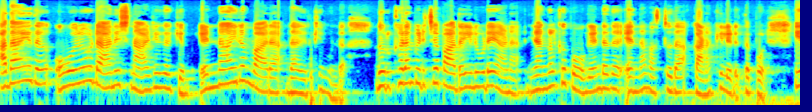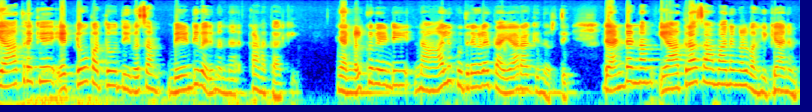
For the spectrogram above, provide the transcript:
അതായത് ഓരോ ഡാനിഷ് നാഴികയ്ക്കും എണ്ണായിരം വാര ദൈർഘ്യമുണ്ട്. ദുർഘടം പിടിച്ച പാതയിലൂടെയാണ് ഞങ്ങൾക്ക് പോകേണ്ടത് എന്ന വസ്തുത കണക്കിലെടുത്തപ്പോൾ യാത്രയ്ക്ക് എട്ടോ പത്തോ ദിവസം വേണ്ടിവരുമെന്ന് കണക്കാക്കി. ഞങ്ങൾക്ക് വേണ്ടി നാല് കുതിരകളെ തയ്യാറാക്കി നിർത്തി. രണ്ടെണ്ണം യാത്രാ സാമാനങ്ങൾ വഹിക്കാനും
